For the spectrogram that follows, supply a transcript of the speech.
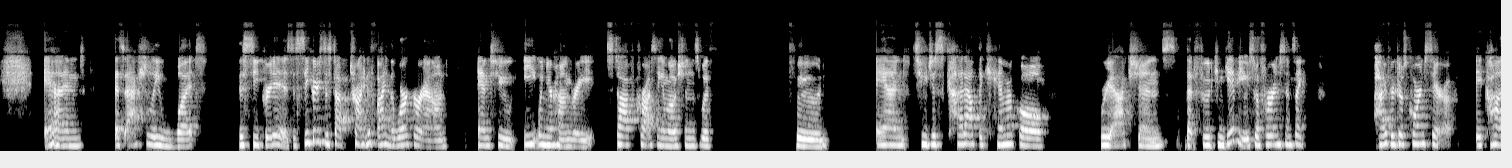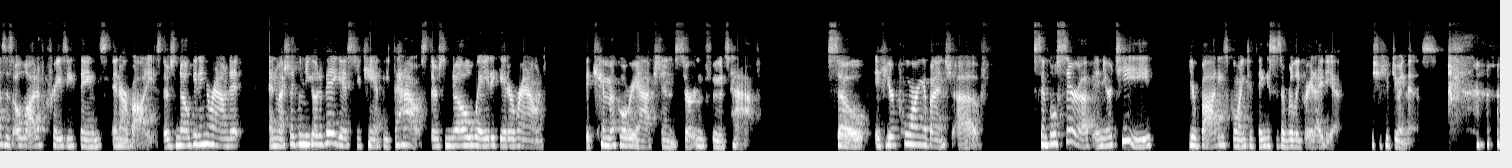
And that's actually what the secret is. The secret is to stop trying to find the workaround and to eat when you're hungry, stop crossing emotions with food, and to just cut out the chemical reactions that food can give you. So, for instance, like high fructose corn syrup, it causes a lot of crazy things in our bodies. There's no getting around it. And much like when you go to Vegas, you can't beat the house. There's no way to get around the chemical reaction certain foods have. So if you're pouring a bunch of simple syrup in your tea, your body's going to think this is a really great idea. You should keep doing this.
